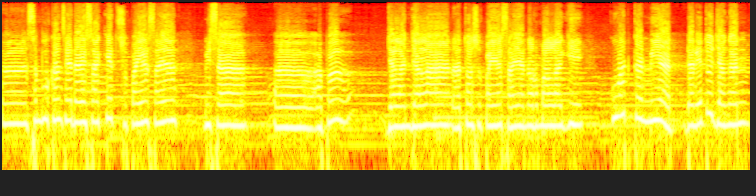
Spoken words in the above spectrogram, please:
uh, sembuhkan saya dari sakit supaya saya bisa uh, apa jalan-jalan atau supaya saya normal lagi. Kuatkan niat dan itu jangan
